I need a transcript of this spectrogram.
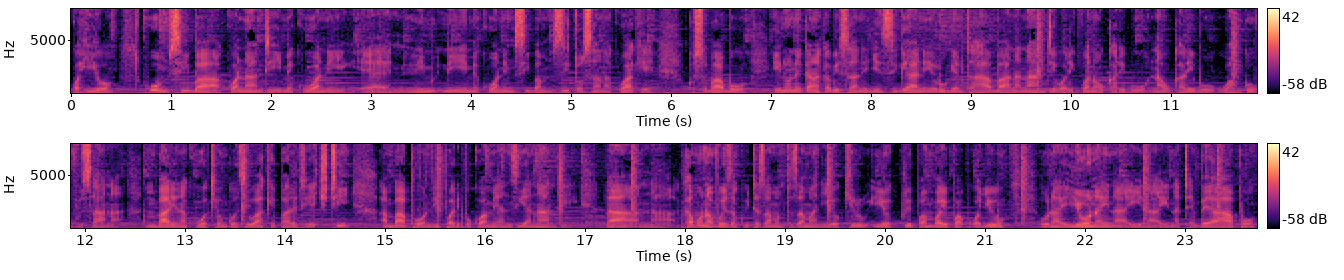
Kwa hiyo huu msiba kwa Nandy imekuwa ni, eh, ni, ni imekuwa ni msiba mzito sana kwake, kwa sababu inaonekana kabisa ni jinsi gani Ruge mtahaba na nandi walikuwa na ukaribu na ukaribu wa nguvu sana, mbali na kuwa kiongozi wake pale THT, ambapo ndipo alipokuwa ameanzia nandi. Na, na kama unavyoweza kuitazama mtazamaji, hiyo clip ambayo ipo hapo kwa juu unaiona inatembea ina, ina, hapo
